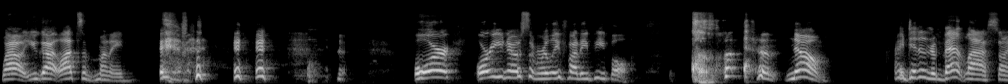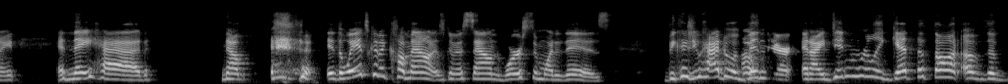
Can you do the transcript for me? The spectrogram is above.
Wow, you got lots of money. or or you know some really funny people. no. I did an event last night and they had now the way it's going to come out is going to sound worse than what it is because you had to have Oh. been there and I didn't really get the thought of the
